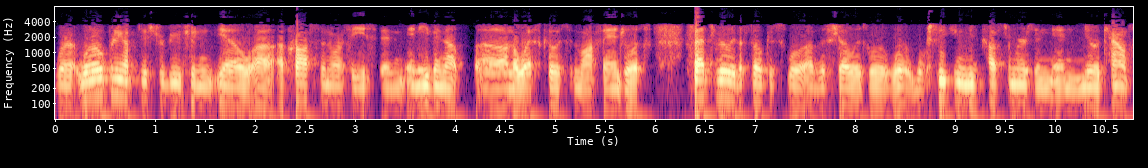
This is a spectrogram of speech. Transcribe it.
We're, we're opening up distribution, you know, uh, across the Northeast and, and even up uh, on the West Coast in Los Angeles. So that's really the focus for, of the show is we're, we're, we're seeking new customers and, and new accounts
